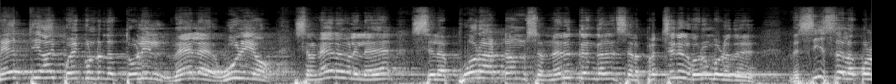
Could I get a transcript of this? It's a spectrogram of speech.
நேர்த்தியாய் போய்கொண்டிருந்த தொழில் வேலை ஊழியம் சில நேரங்களில் சில போராட்டம் சில நெருக்கங்கள் சில பிரச்சனைகள் வரும் பொழுது இந்த சீசனில் கூட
